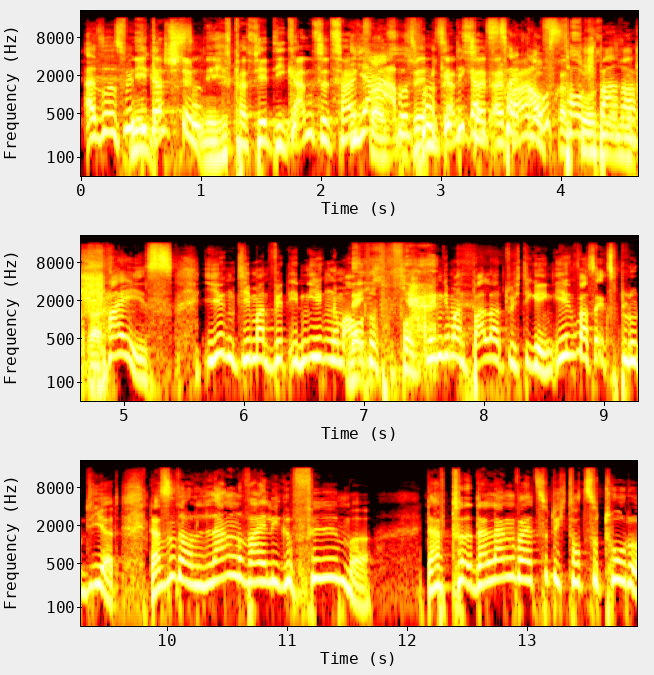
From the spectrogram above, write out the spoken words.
Also es wird Nee, die das ganze stimmt nicht. Es passiert die ganze Zeit Ja, was. aber es werden passiert die ganze Zeit Albano-Franzosen austauschbarer. Scheiß. Irgendjemand wird in irgendeinem Auto Nee, verfolgt, ja. irgendjemand ballert durch die Gegend, irgendwas explodiert. Das sind doch langweilige Filme. Da, da langweilst du dich doch zu Tode.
